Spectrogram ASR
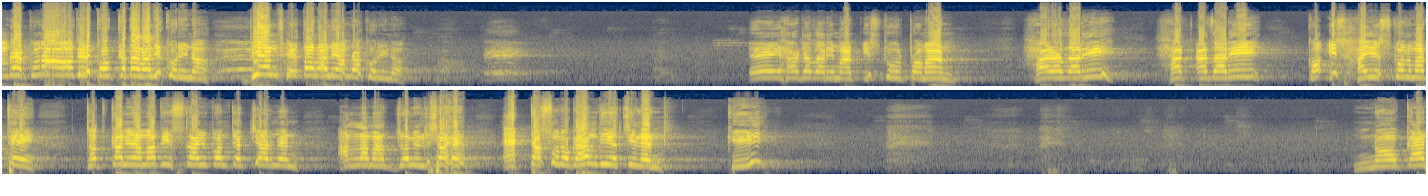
আমরা কোনো আমাদের পক্ষে দালালি করি না। বিএনপির দালালি আমরা করি না। এই হাটাদারি মাঠ স্কুল প্রমাণ। ক- ইস- হাই স্কুল মাঠে তৎকালীন আমাদের ইসলামী পঞ্চায়েত চেয়ারম্যান আল্লামা জলিল সাহেব একটা স্লোগান দিয়েছিলেন। কি? নৌকা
